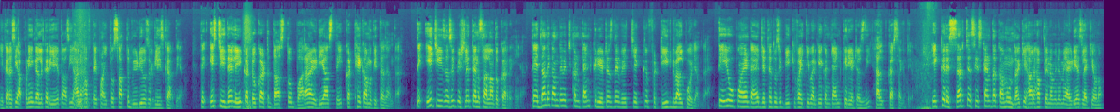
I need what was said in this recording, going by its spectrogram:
ਜੇਕਰ ਅਸੀਂ ਆਪਣੀ ਗੱਲ ਕਰੀਏ ਤਾਂ ਅਸੀਂ ਹਰ ਹਫ਼ਤੇ 5 ਤੋਂ 7 ਵੀਡੀਓਜ਼ ਰਿਲੀਜ਼ ਕਰਦੇ ਹਾਂ। ਤੇ ਇਸ ਚੀਜ਼ ਦੇ ਲਈ ਘੱਟੋ ਘੱਟ 10 ਤੋਂ 12 ਆਈਡੀਆਜ਼ ਤੇ ਇਕੱਠੇ ਕੰਮ ਕੀਤਾ ਜਾਂਦਾ ਹੈ। ਤੇ ਇਹ ਚੀਜ਼ ਅਸੀਂ ਪਿਛਲੇ 3 ਸਾਲਾਂ ਤੋਂ ਕਰ ਰਹੇ ਹਾਂ। ਤੇ ਇਦਾਂ ਦੇ ਕੰਮ ਦੇ ਵਿੱਚ ਕੰਟੈਂਟ ਕ੍ਰੀਏਟਰਸ ਦੇ ਵਿੱਚ ਇੱਕ ਫਟੀਗ ਡਿਵੈਲਪ ਹੋ ਜਾਂਦਾ ਹੈ। ਤੇ ਇਹ ਉਹ ਪੁਆਇੰਟ ਹੈ ਜਿੱਥੇ ਤੁਸੀਂ ਬੀ ਕਿਫਾਇਤੀ ਵਰਗੇ ਕੰਟੈਂਟ ਕ੍ਰੀਏਟਰਸ ਦੀ ਹੈਲਪ ਕਰ ਸਕਦੇ ਹੋ। ਇੱਕ ਰਿਸਰਚ ਅਸਿਸਟੈਂਟ ਦਾ ਕੰਮ ਹੁੰਦਾ ਕਿ ਹਰ ਹਫ਼ਤੇ ਨਵੇਂ-ਨਵੇਂ ਆਈਡੀਆਜ਼ ਲੈ ਕੇ ਆਉਣਾ,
